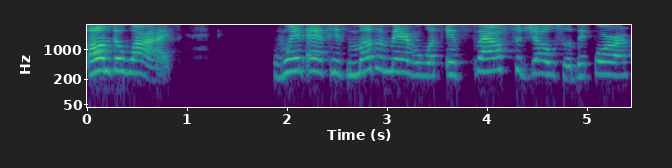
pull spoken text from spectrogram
on the wise when as his mother Mary was espoused to Joseph before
